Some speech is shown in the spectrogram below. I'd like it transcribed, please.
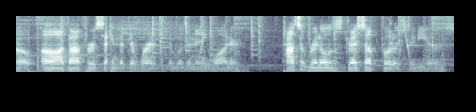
Oh, oh, I thought for a second that there weren't, there wasn't any water. House of Riddles, Dress Up Photo Studios.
